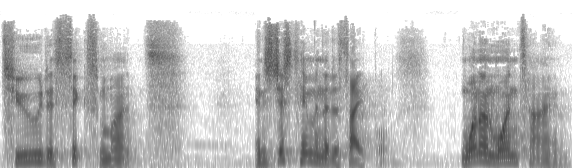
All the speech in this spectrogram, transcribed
two to six months. And it's just him and the disciples, one on one time,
